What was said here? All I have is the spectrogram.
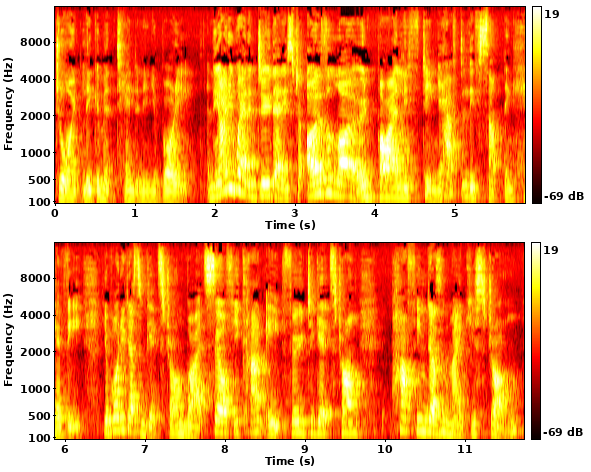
joint, ligament, tendon in your body. And the only way to do that is to overload by lifting. You have to lift something heavy. Your body doesn't get strong by itself. You can't eat food to get strong. Puffing doesn't make you strong.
